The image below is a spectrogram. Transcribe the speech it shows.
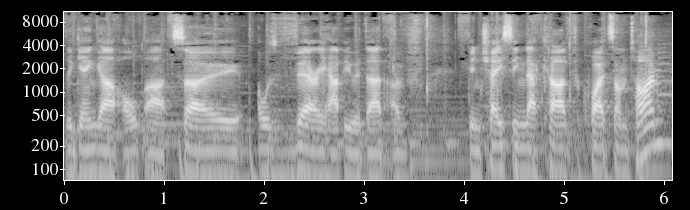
the Gengar alt art. So I was very happy with that. I've been chasing that card for quite some time.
